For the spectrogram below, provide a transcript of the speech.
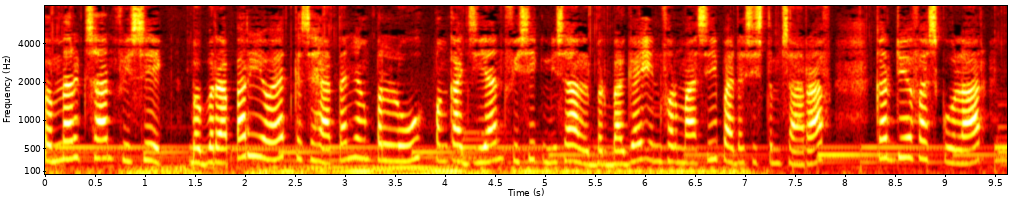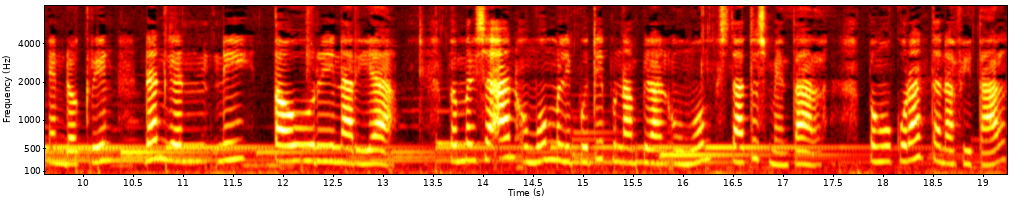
Pemeriksaan fisik Beberapa riwayat kesehatan yang perlu pengkajian fisik misal berbagai informasi pada sistem saraf, kardiovaskular, endokrin, dan genitourinaria. Pemeriksaan umum meliputi penampilan umum, status mental, pengukuran tanda vital,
